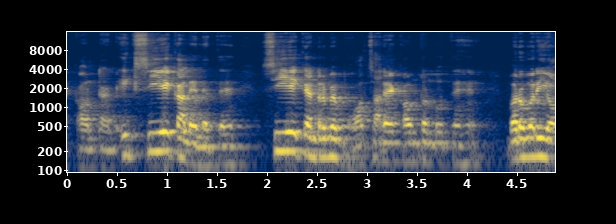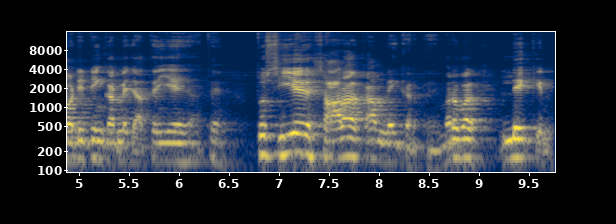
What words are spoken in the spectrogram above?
accountant एक सीए का ले लेते हैं। सीए के अंडर में बहुत सारे अकाउंटेंट होते हैं। बराबर ही ऑडिटिंग करने जाते हैं, ये जाते हैं। तो सीए सारा काम नहीं करते हैं, बराबर। लेकिन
